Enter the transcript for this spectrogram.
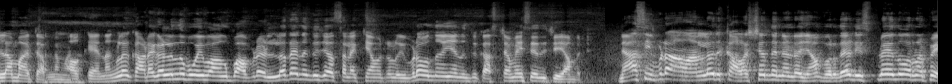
എല്ലാം മാറ്റാം. ഓക്കെ നിങ്ങൾ കടകളിൽ നിന്ന് പോയി വാങ്ങുമ്പോൾ അവിടെ ഉള്ളതേ നിങ്ങൾക്ക് സെലക്ട് ചെയ്യാൻ പറ്റുള്ളൂ. ഇവിടെ വന്നു കഴിഞ്ഞാൽ നിങ്ങൾക്ക് കസ്റ്റമൈസ് ചെയ്ത് ചെയ്യാൻ പറ്റും. നാസ് ഇവിടെ നല്ലൊരു കളക്ഷൻ തന്നെ ഉണ്ട്? ഞാൻ വെറുതെ ഡിസ്പ്ലേ എന്ന് പറഞ്ഞപ്പോൾ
